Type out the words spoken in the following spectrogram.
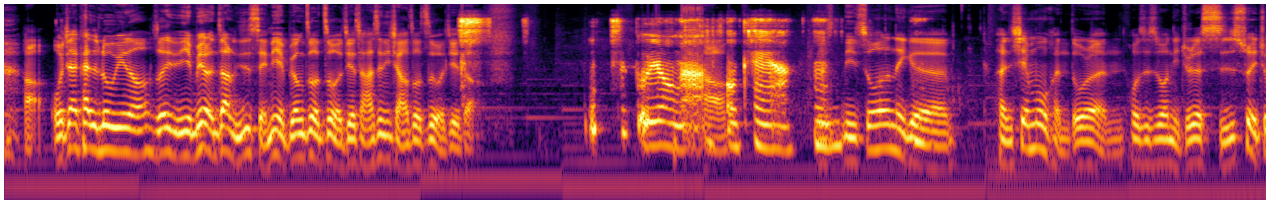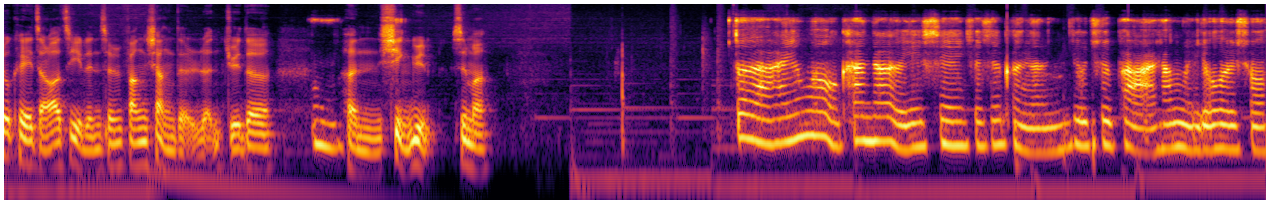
好，我现在开始录音哦，所以你也没有人知道你是谁，你也不用做自我介绍，还是你想要做自我介绍？不用啊好，OK 啊，嗯，你说那个很羡慕很多人，或者说你觉得十岁就可以找到自己人生方向的人，觉得嗯很幸运，是吗？对啊，因为我看到有一些就是可能 YouTube 啊，他们就会说，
